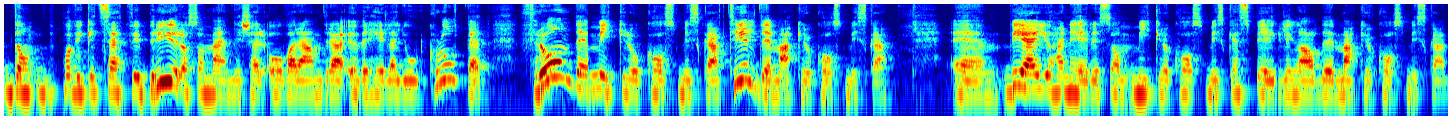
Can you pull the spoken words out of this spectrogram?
de, på vilket sätt vi bryr oss om människor och varandra över hela jordklotet. Från det mikrokosmiska till det makrokosmiska. Ehm, vi är ju här nere som mikrokosmisk, en spegling av det makrokosmiska.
